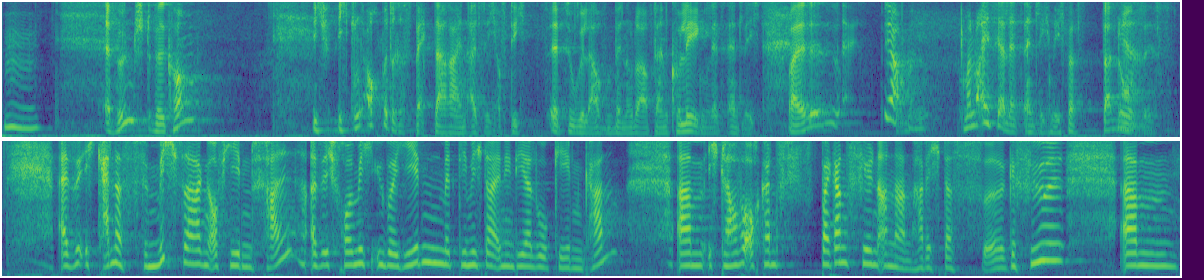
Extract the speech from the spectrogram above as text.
Hm. erwünscht, willkommen. Ich, ich ging auch mit Respekt da rein, als ich auf dich äh, zugelaufen bin oder auf deinen Kollegen letztendlich. Weil, äh, ja, man, weiß ja letztendlich nicht, was da los ja. ist. Also ich kann das für mich sagen, auf jeden Fall. Also ich freue mich über jeden, mit dem ich da in den Dialog gehen kann. Ähm, ich glaube auch ganz bei ganz vielen anderen habe ich das äh, Gefühl, ähm,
